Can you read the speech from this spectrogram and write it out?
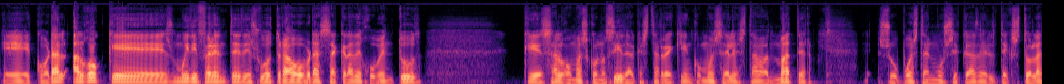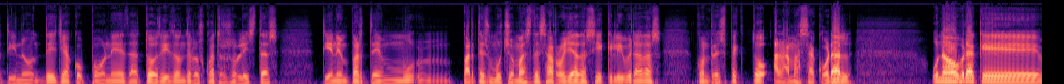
eh, coral, algo que es muy diferente de su otra obra sacra de juventud, que es algo más conocida que este requiem, como es el Stabat Mater, su puesta en música del texto latino de Jacopone da Todi, donde los cuatro solistas tienen partes mucho más desarrolladas y equilibradas con respecto a la masa coral. Una obra que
